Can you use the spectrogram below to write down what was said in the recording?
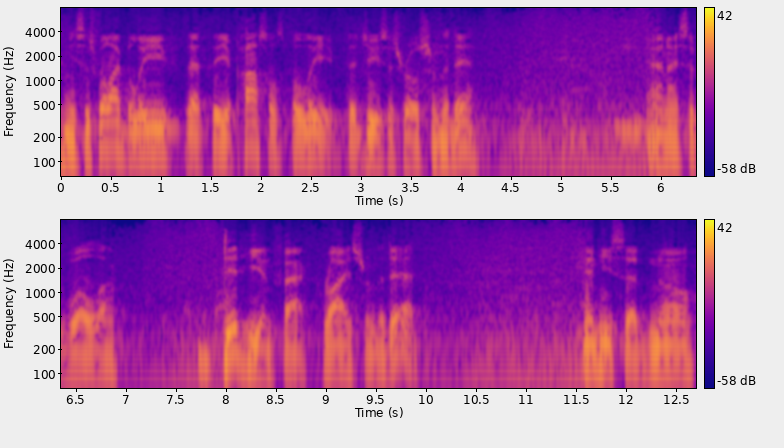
And he says, Well, I believe that the apostles believed that Jesus rose from the dead. And I said, Well, uh, did he in fact rise from the dead? And he said, No.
